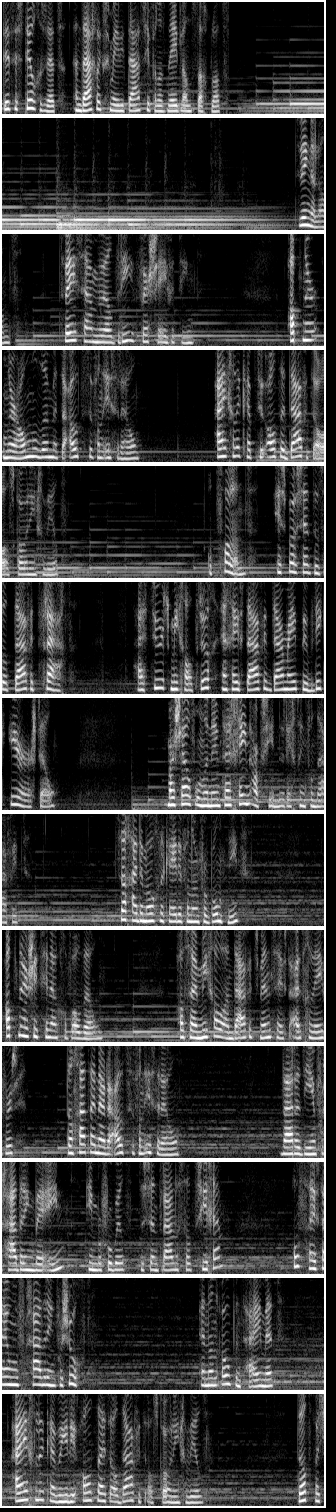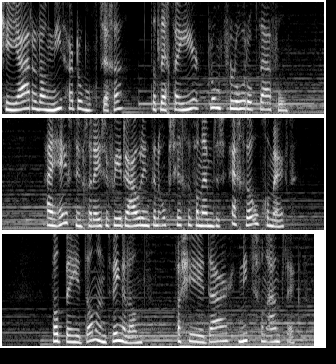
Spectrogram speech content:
Dit is Stilgezet, een dagelijkse meditatie van het Nederlands Dagblad. Dwingeland 2 Samuel 3 vers 17 Abner onderhandelde met de oudste van Israël. Eigenlijk hebt u altijd David al als koning gewild. Opvallend, Isbozet doet wat David vraagt. Hij stuurt Michal terug en geeft David daarmee publiek eerherstel. Maar zelf onderneemt hij geen actie in de richting van David. Zag hij de mogelijkheden van een verbond niet? Abner ziet ze in elk geval wel. Als hij Michal aan Davids mensen heeft uitgeleverd, dan gaat hij naar de oudste van Israël. Waren die een vergadering bijeen, in bijvoorbeeld de centrale stad Sichem? Of heeft hij om een vergadering verzocht? En dan opent hij met: Eigenlijk hebben jullie altijd al David als koning gewild. Dat wat je jarenlang niet hardop mocht zeggen, dat legt hij hier plomp verloren op tafel. Hij heeft hun gereserveerde houding ten opzichte van hem dus echt wel opgemerkt. Wat ben je dan een dwingeland als je je daar niets van aantrekt?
